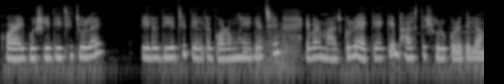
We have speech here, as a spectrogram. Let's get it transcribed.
কড়াই বসিয়ে দিয়েছি চুলায়। তেলও দিয়েছি, তেলটা গরম হয়ে গেছে। এবার মাছগুলো একে একে ভাজতে শুরু করে দিলাম।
